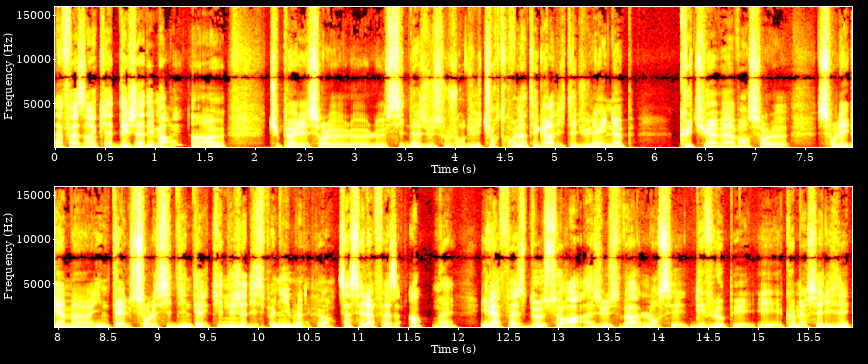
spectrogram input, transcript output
La phase 1 qui a déjà démarré. Hein, euh, tu peux aller sur le, le site d'Asus aujourd'hui et tu retrouves l'intégralité du line-up que tu avais avant sur, le, sur les gammes euh, Intel, sur le site d'Intel, qui est mmh. déjà disponible. Ça, c'est la phase 1. Et la phase 2 sera Asus va lancer, développer et commercialiser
